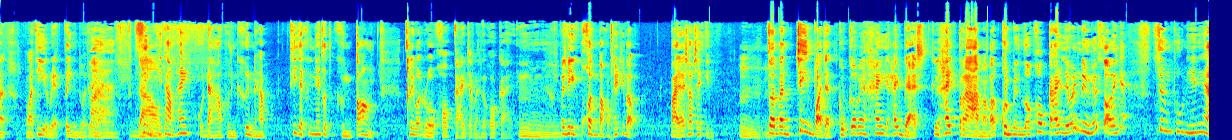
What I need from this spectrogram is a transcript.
ก่อนวัดที่เรตติ้งด้วยถูกไหมอ่าสิ่งดาวที่ทำให้ดาวคุณขึ้นนะครับ ที่จะขึ้นง่ายสุดคุณต้องเขาเรียกว่าโลคอลไกด์จากอะไรโลคอลไกด์อืมมันจะมีคนบางประเภทที่แบบไปแล้วชอบเช็คอินอืม จนมันเช็คอินบ่อยจาก Google ไม่ให้ให้แบชคือให้ตรามาว่าคุณเป็นโล c a l ไกด์เลเวลหนึ่งเลเวลสองอะไรเงี้ย ซึ่งพวกนี้เนี่ย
